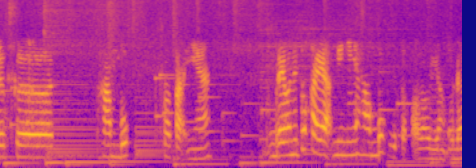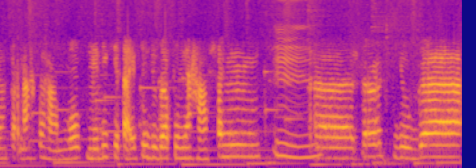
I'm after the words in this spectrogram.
deket Hamburg kotanya. Bremen itu kayak mininya Hamburg gitu kalau yang udah pernah ke Hamburg. Jadi kita itu juga punya haven, Hmm. eh, terus juga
